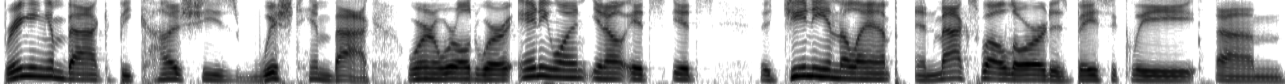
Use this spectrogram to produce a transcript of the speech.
Bringing him back because she's wished him back. We're in a world where anyone, you know, it's it's the genie in the lamp, and Maxwell Lord is basically um,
